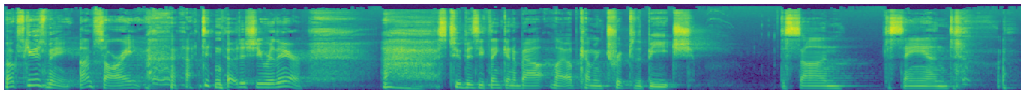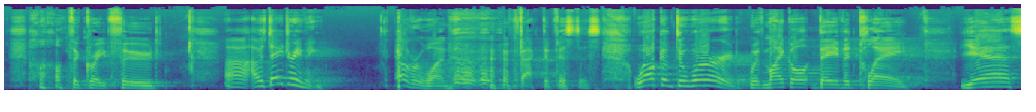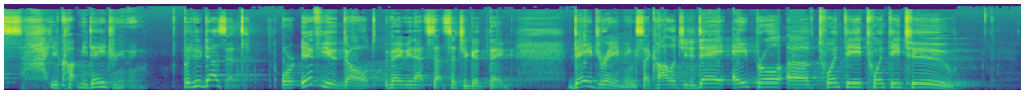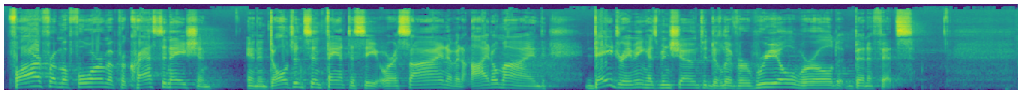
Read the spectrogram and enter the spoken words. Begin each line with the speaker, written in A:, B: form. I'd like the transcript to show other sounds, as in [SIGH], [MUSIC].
A: Oh, excuse me. I'm sorry. [LAUGHS] I didn't notice you were there. [SIGHS] I was too busy thinking about my upcoming trip to the beach. The sun, the sand, [LAUGHS] all the great food. Uh, I was daydreaming. Hello, everyone. Back [LAUGHS] to Pistis. Welcome to Word with Michael David Clay. Yes, [SIGHS] you caught me daydreaming. But who doesn't? Or if you don't, maybe that's not such a good thing. Daydreaming, Psychology Today, April of 2022. Far from a form of procrastination, an indulgence in fantasy, or a sign of an idle mind, daydreaming has been shown to deliver real world benefits.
